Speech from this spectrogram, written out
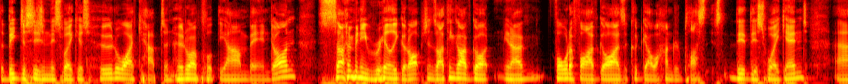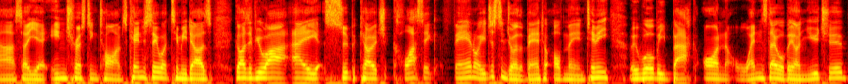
The big decision this week is who do I captain? Who do I put the armband on? So many really good options. I think I've got, you know, four to five guys that could go 100 plus this, weekend. Uh, so, yeah, interesting times. Can you see what Timmy does? Guys, if you are a Super Coach Classic fan or you just enjoy the banter of me and Timmy, we will be back on Wednesday. We'll be on YouTube,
